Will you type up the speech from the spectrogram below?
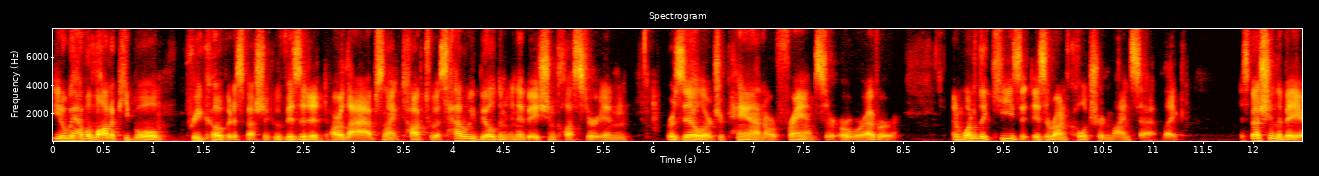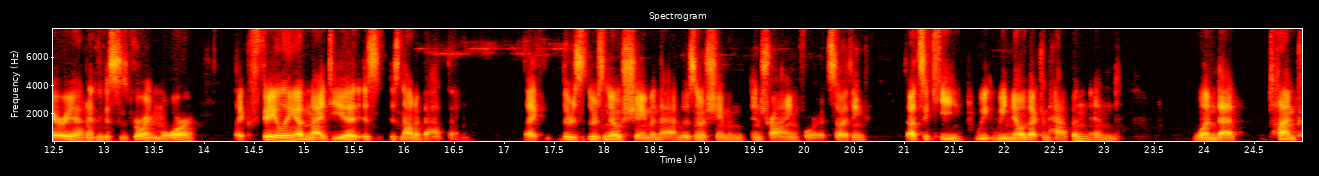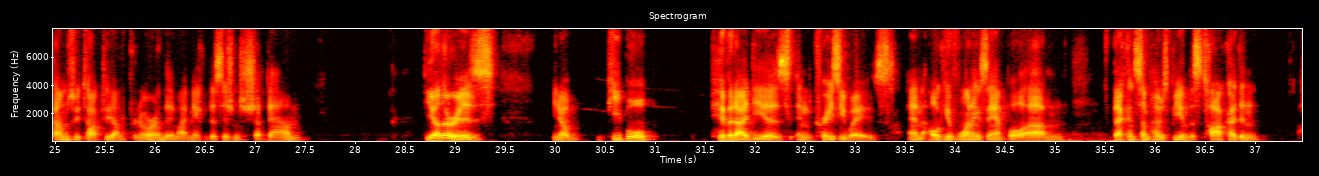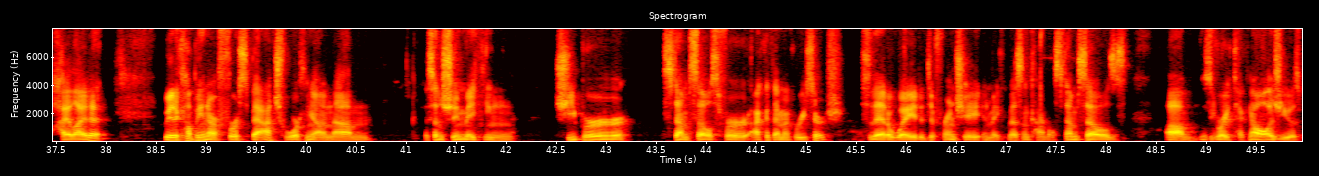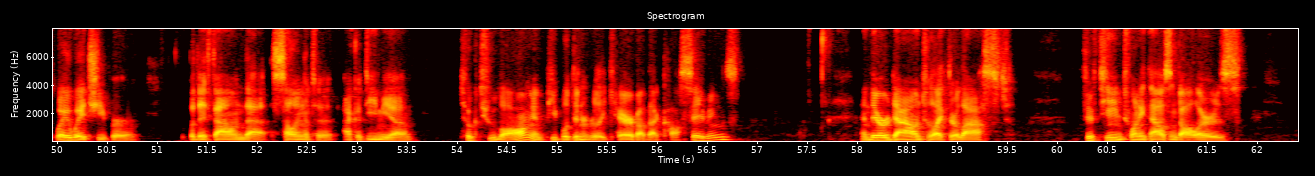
you know, we have a lot of people pre-COVID, especially who visited our labs and like talked to us, how do we build an innovation cluster in Brazil or Japan or France or, or wherever? And one of the keys is around culture and mindset. Like, especially in the Bay Area, and I think this is growing more, like failing at an idea is is not a bad thing. Like there's there's no shame in that, and there's no shame in, in trying for it. So I think that's a key. We we know that can happen, and when that time comes, we talk to the entrepreneur, and they might make a decision to shut down. The other is, you know, people pivot ideas in crazy ways, and I'll give one example um, that can sometimes be in this talk. I didn't highlight it. We had a company in our first batch working on um, essentially making cheaper stem cells for academic research. So they had a way to differentiate and make mesenchymal stem cells. Um, it was a great technology. It was way, way cheaper, but they found that selling into academia took too long and people didn't really care about that cost savings. And they were down to like their last fifteen, twenty thousand dollars.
